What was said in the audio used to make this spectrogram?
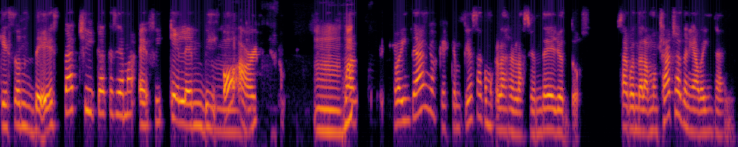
que son de esta chica que se llama Effie que le envió a Ujú. cuando tenía 20 años, que es que empieza como que la relación de ellos dos. O sea, cuando la muchacha tenía 20 años.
